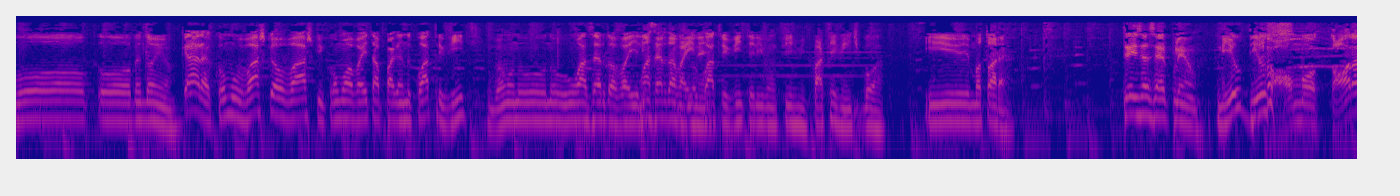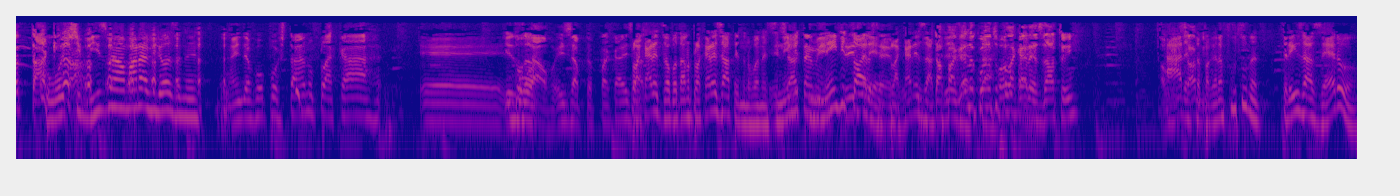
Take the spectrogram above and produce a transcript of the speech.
O, o Mendonho. Cara, como o Vasco é o Vasco e como o Havaí tá pagando 4,20, vamos no, no 1x0 do Havaí. ali. 1x0 do Havaí, no né? 4,20 ali, vão firme. 4x20, boa. E Motora? 3x0 pro Leão. Meu Deus. Ó, o Motora tá O otimismo é maravilhoso, né? Ainda vou postar no placar é, Exato. total. Exato, placar exato. Placar, vai botar no placar exato ainda, não vai nem, nem, 3 vitória. 0. Placar exato. Tá 3 pagando 0. quanto o Tá. placar exato, hein? Alguém Ah, deve sabe? tá pagando a fortuna. 3x0?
